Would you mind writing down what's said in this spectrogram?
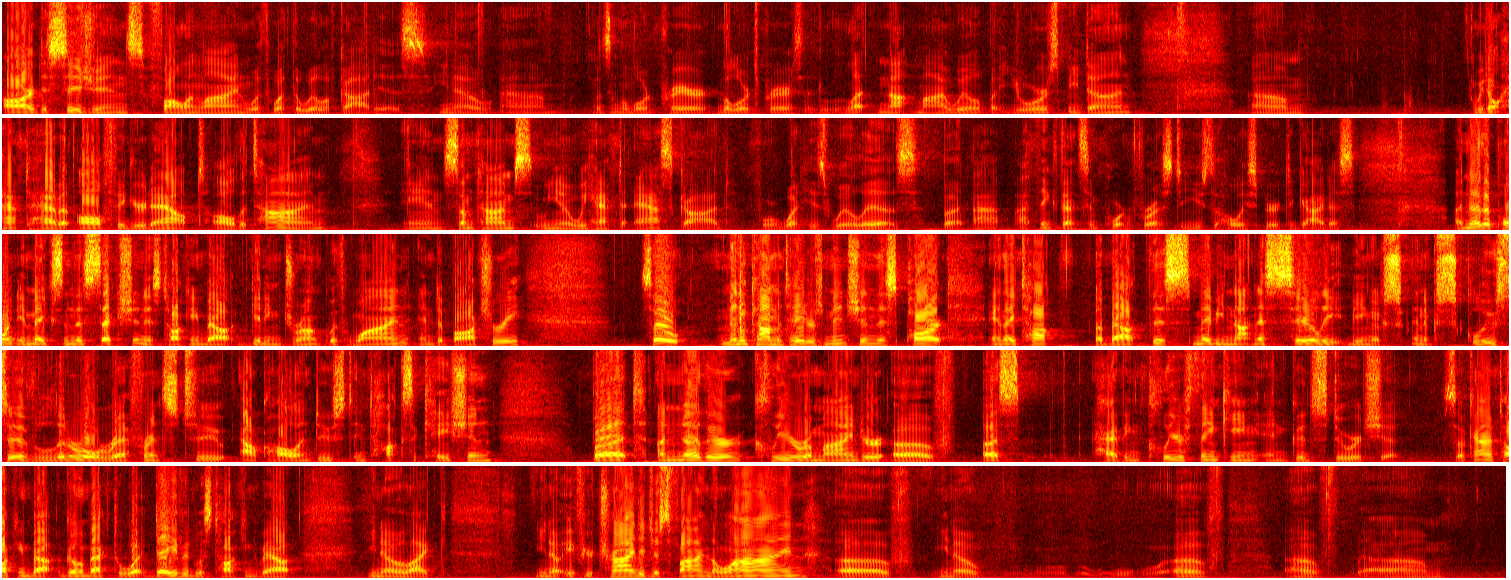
our decisions fall in line with what the will of God is. You know, um, was in the Lord prayer. The Lord's prayer said, "Let not my will, but yours be done." Um, we don't have to have it all figured out all the time, and sometimes you know we have to ask God for what His will is. But I, I think that's important for us to use the Holy Spirit to guide us. Another point it makes in this section is talking about getting drunk with wine and debauchery. So many commentators mention this part, and they talk about this maybe not necessarily being an exclusive literal reference to alcohol induced intoxication, but another clear reminder of us having clear thinking and good stewardship. So, kind of talking about going back to what David was talking about, you know, like, you know, if you're trying to just find the line of, you know, of, of, um,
